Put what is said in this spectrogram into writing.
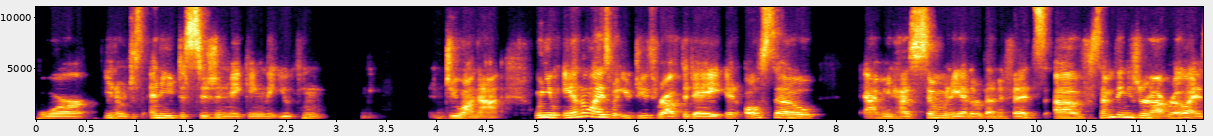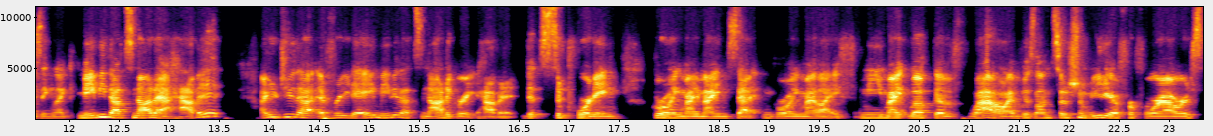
or you know just any decision making that you can do on that. When you analyze what you do throughout the day it also I mean has so many other benefits of some things you're not realizing like maybe that's not a habit I do that every day. Maybe that's not a great habit that's supporting growing my mindset and growing my life. I mean, you might look of, wow, I was on social media for four hours.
